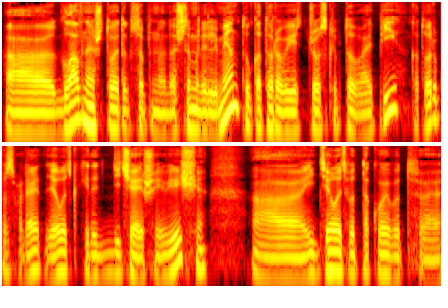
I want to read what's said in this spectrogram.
А, главное, что это, собственно, HTML-элемент, у которого есть JavaScript API, который позволяет делать какие-то дичайшие вещи а, и делать вот такой вот э,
